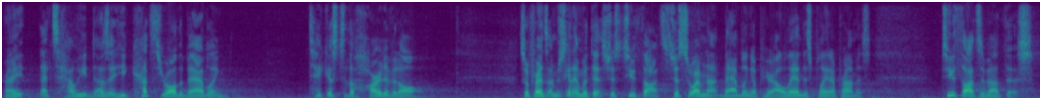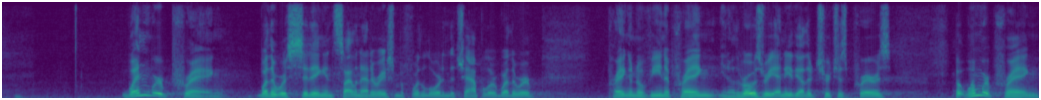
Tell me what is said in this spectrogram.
Right? That's how he does it. He cuts through all the babbling. Take us to the heart of it all. So, friends, I'm just going to end with this. Just two thoughts, just so I'm not babbling up here. I'll land this plane, I promise. Two thoughts about this. When we're praying, whether we're sitting in silent adoration before the Lord in the chapel or whether we're praying a novena, praying, you know, the rosary, any of the other church's prayers, but when we're praying,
